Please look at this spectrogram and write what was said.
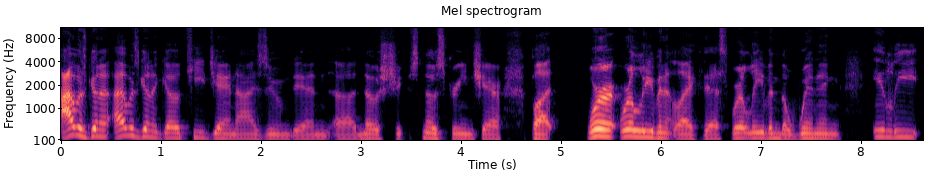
I was gonna I was gonna go TJ and I zoomed in, uh, no sh- no screen share, but we're we're leaving it like this. We're leaving the winning elite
